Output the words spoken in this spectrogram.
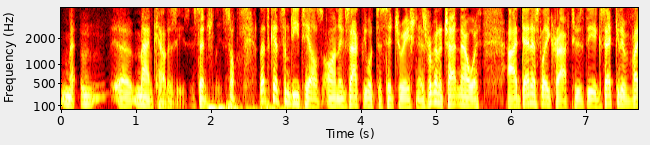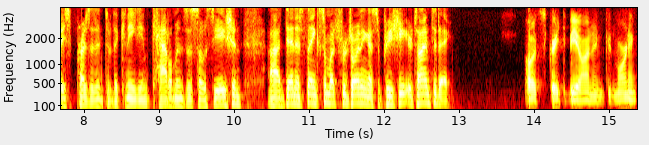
uh, mad cow disease, essentially. So let's get some details on exactly what the situation is. We're going to chat now with uh, Dennis Laycraft, who's the Executive Vice President of the Canadian Cattlemen's Association. Uh, Dennis, thanks so much for joining us. Appreciate your time today. Oh, it's great to be on, and good morning.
